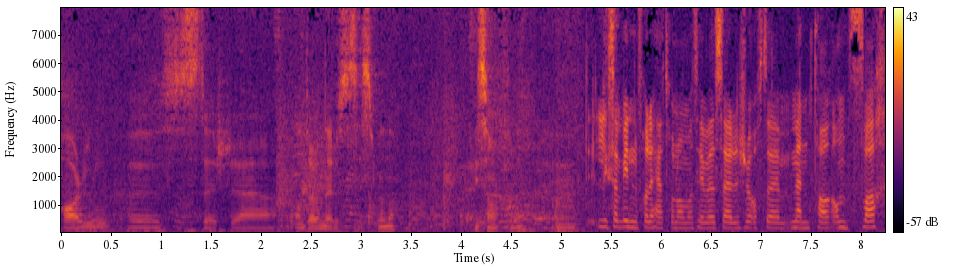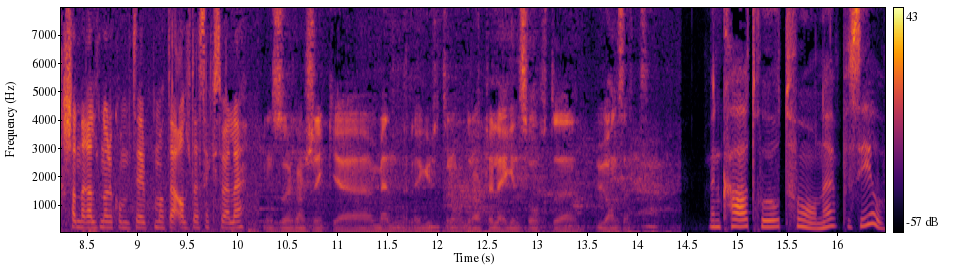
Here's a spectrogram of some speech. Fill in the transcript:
har du jo eh, større andel av nevrosisme i samfunnet. Mm. Liksom Innenfor det heteronormative så er det ikke ofte menn tar ansvar generelt når det kommer til på en måte, alt det seksuelle. Men så er det kanskje ikke menn eller gutter drar til legen så ofte uansett. Men hva tror Tone på SIO?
